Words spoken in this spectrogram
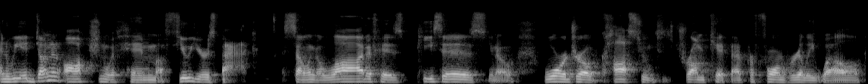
And we had done an auction with him a few years back selling a lot of his pieces, you know, wardrobe, costumes, his drum kit that performed really well.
